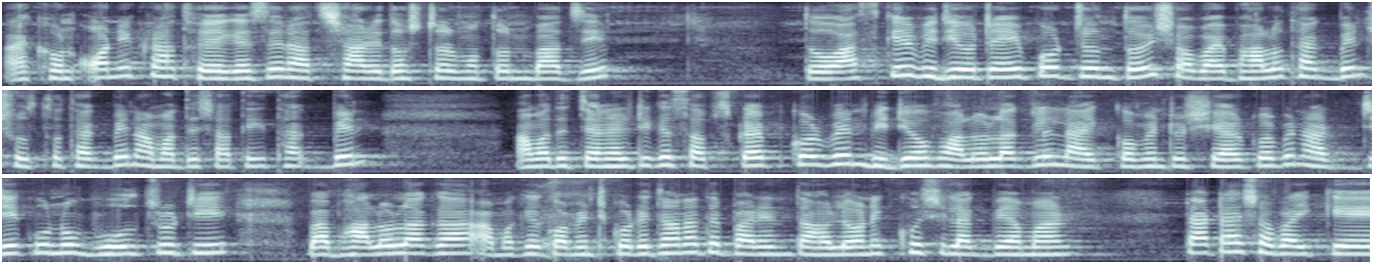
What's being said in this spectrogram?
এখন অনেক রাত হয়ে গেছে, রাত সাড়ে দশটার মতন বাজে। তো আজকের ভিডিওটা এই পর্যন্তই। সবাই ভালো থাকবেন, সুস্থ থাকবেন, আমাদের সাথেই থাকবেন। আমাদের চ্যানেলটিকে সাবস্ক্রাইব করবেন, ভিডিও ভালো লাগলে লাইক, কমেন্ট ও শেয়ার করবেন। আর যে কোনো ভুল ত্রুটি বা ভালো লাগা আমাকে কমেন্ট করে জানাতে পারেন, তাহলে অনেক খুশি লাগবে আমার। টাটা সবাইকে।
